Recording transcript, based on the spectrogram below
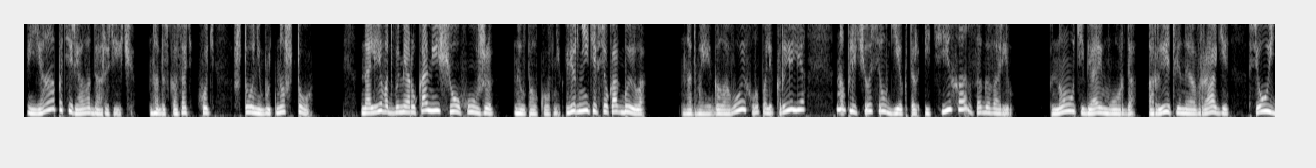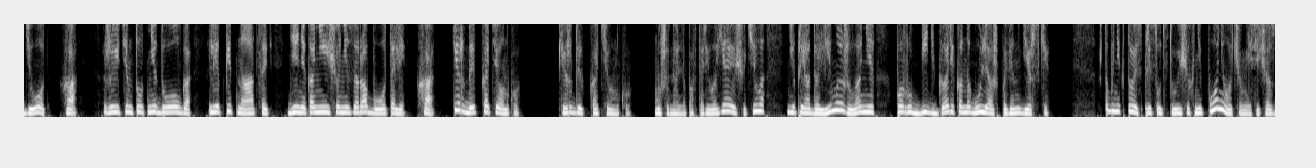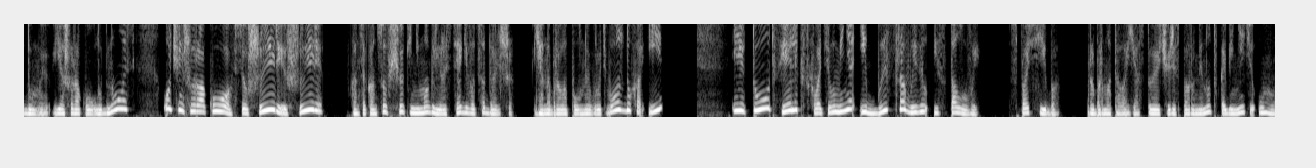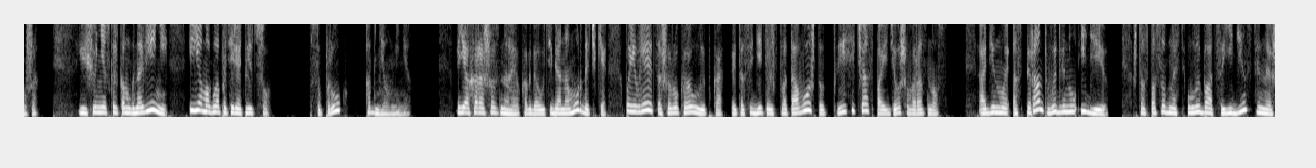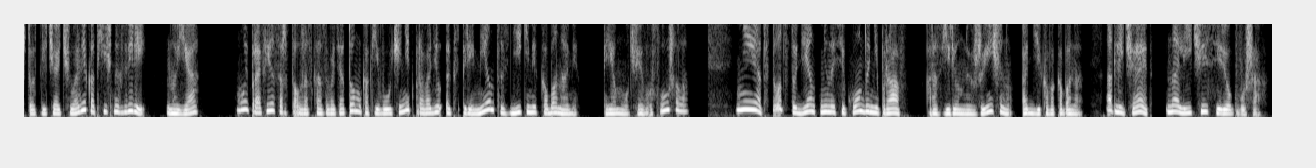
Я потеряла дар речи. Надо сказать хоть что-нибудь, но что? Налево двумя руками еще хуже, ныл полковник. Верните все как было. Над моей головой хлопали крылья, на плечо сел Гектор и тихо заговорил. «Ну, у тебя и морда, рытвины, овраги, все уйдет, ха, Жить им тут недолго, лет пятнадцать, денег они еще не заработали. Ха, кирдык котенку». «Кирдык котенку», — машинально повторила я и ощутила непреодолимое желание порубить Гарика на гуляш по-венгерски. Чтобы никто из присутствующих не понял, о чем я сейчас думаю, я широко улыбнулась. Очень широко, все шире и шире. В конце концов, щеки не могли растягиваться дальше. Я набрала полную грудь воздуха и... И тут Феликс схватил меня и быстро вывел из столовой. «Спасибо», — пробормотала я, стоя через пару минут в кабинете у мужа. Еще несколько мгновений, и я могла потерять лицо. Супруг обнял меня. Я хорошо знаю, когда у тебя на мордочке появляется широкая улыбка. Это свидетельство того, что ты сейчас пойдешь в разнос. Один мой аспирант выдвинул идею, что способность улыбаться единственное, что отличает человека от хищных зверей. Но я... Мой профессор стал рассказывать о том, как его ученик проводил эксперимент с дикими кабанами. Я молча его слушала. Нет, тот студент ни на секунду не прав. Разъяренную женщину от дикого кабана отличает наличие серег в ушах.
